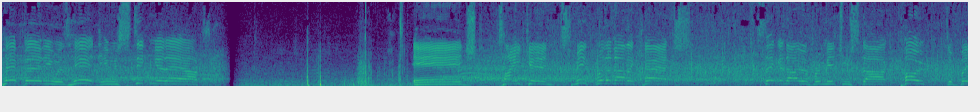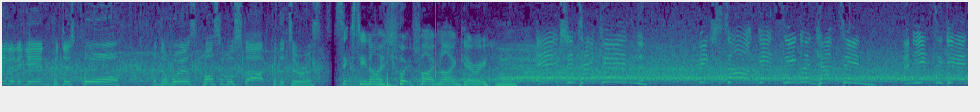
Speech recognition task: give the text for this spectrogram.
peppered, he was hit, he was sticking it out. Edged, taken, Smith with another catch. Second over from Mitchell Starc. Pope defeated again for just four. And the worst possible start for the tourists. 69.59, Gary. Mm. Edged and taken! Mitch Starc gets the England captain. And yet again,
